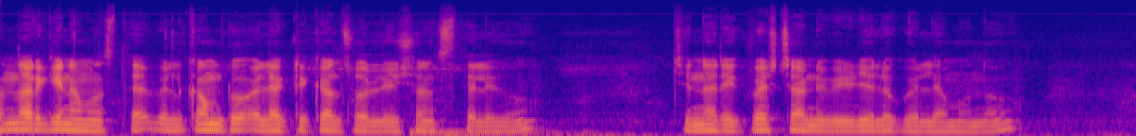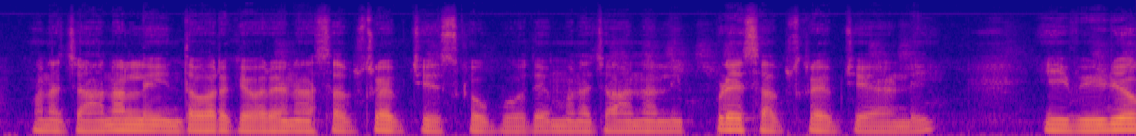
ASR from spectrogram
అందరికీ నమస్తే. Welcome to electrical solutions Telugu. చిన్న రిక్వెస్ట్ అండి వీడియోలోకి వెళ్ళే ముందు. మన ఛానల్ని ఇంతవరకు ఎవరైనా సబ్స్క్రైబ్ చేసుకోకపోతే మన ఛానల్ని ఇప్పుడే సబ్స్క్రైబ్ చేయండి. ఈ వీడియో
